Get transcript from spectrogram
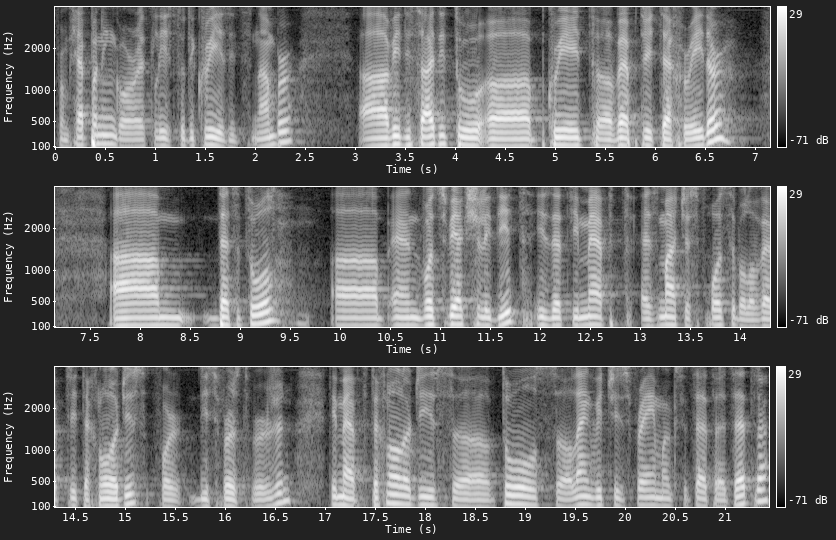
from happening, or at least to decrease its number, uh, we decided to uh, create a Web3 Tech Radar. Um, that's a tool uh, and what we actually did is that we mapped as much as possible of Web3 technologies for this first version. We mapped technologies, uh, tools, uh, languages, frameworks, etc., etc.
